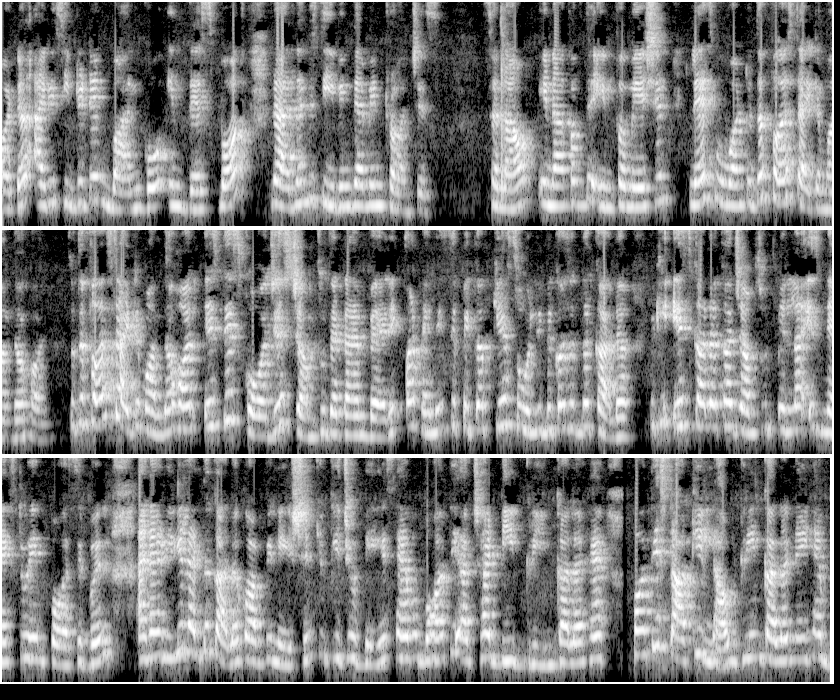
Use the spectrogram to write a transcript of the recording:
order I received it in one go in this box rather than receiving them in tranches. So now enough of the information. Let's move on to the first item on the haul. So the first item on the haul is this gorgeous jumpsuit that I am wearing और मैंने इसे up किया solely because of the color क्योंकि इस color का jumpsuit मिलना is next to impossible and I really like the color combination क्योंकि जो base है वो बहुत ही अच्छा deep green color है बहुत ही starky loud green color नहीं है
